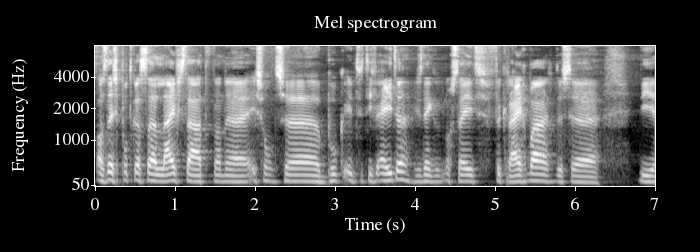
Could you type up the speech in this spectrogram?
als deze podcast uh, live staat, dan uh, is ons uh, boek Intuïtief Eten is denk ik nog steeds verkrijgbaar. Dus die,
